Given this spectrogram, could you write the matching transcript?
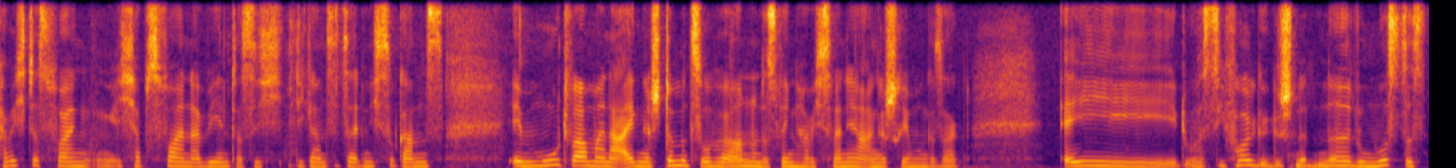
habe ich das vorhin, ich habe es vorhin erwähnt, dass ich die ganze Zeit nicht so ganz im Mut war, meine eigene Stimme zu hören. Und deswegen habe ich Svenja angeschrieben und gesagt, ey, du hast die Folge geschnitten, ne? Du musstest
